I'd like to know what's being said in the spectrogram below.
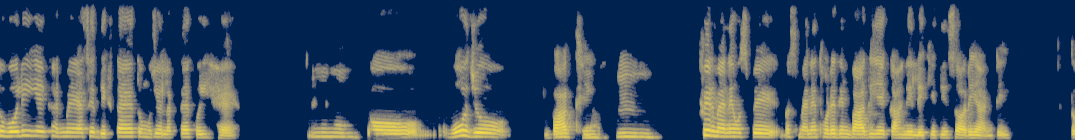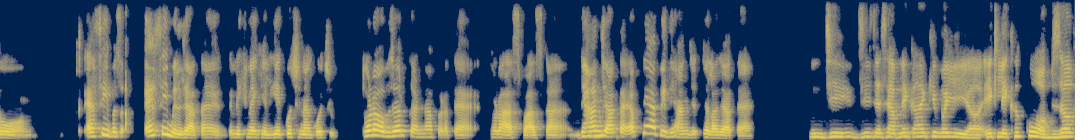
तो बोली ये घर में ऐसे दिखता है तो मुझे लगता है कोई है। तो वो जो बात थी फिर मैंने उस पर बस मैंने थोड़े दिन बाद ही एक कहानी लिखी थी सॉरी आंटी। तो ऐसे ही बस ऐसे ही मिल जाता है लिखने के लिए कुछ ना कुछ। थोड़ा ऑब्ज़र्व करना पड़ता है थोड़ा आसपास का। ध्यान जाता है अपने आप ही ध्यान चला जाता है। जी जी जैसे आपने कहा कि वही एक लेखक को ऑब्ज़र्व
